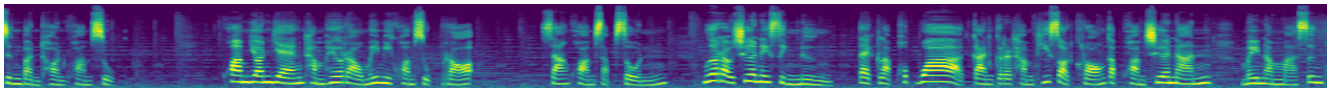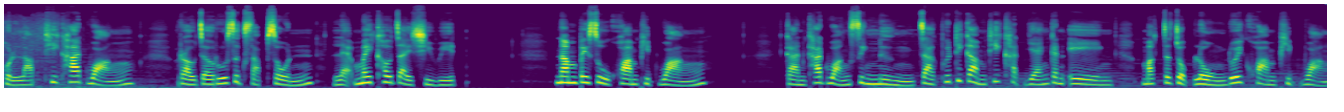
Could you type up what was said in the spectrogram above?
จึงบั่นทอนความสุข ความย้อนแย้งทำให้เราไม่มีความสุขเพราะ สร้างความสับสน เมื่อเราเชื่อในสิ่งหนึ่ง แต่กลับพบว่าการกระทำที่สอดคล้องกับความเชื่อนั้น ไม่นำมาซึ่งผลลัพธ์ที่คาดหวัง เราจะรู้สึกสับสนและไม่เข้าใจชีวิตนำไปสู่ความผิดหวัง การคาดหวังสิ่งหนึ่งจากพฤติกรรมที่ขัดแย้งกันเอง มักจะจบลงด้วยความผิดหวัง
